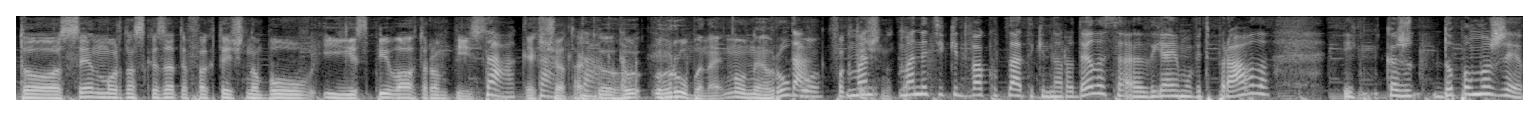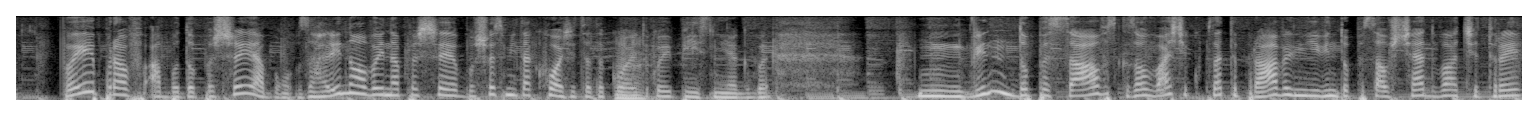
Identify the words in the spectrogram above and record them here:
То син, можна сказати, фактично був і співавтором пісні. Так, якщо так, так, так, гру- грубо, на- ну не грубо, Так, фактично. У мене тільки два куплетики народилися, але я йому відправила і кажу: допоможи, виправ або допиши, або взагалі новий напиши, бо щось мені так хочеться такої, Мгм. такої пісні, якби. Він дописав, сказав, ваші куплети правильні. Він дописав ще два чи три.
